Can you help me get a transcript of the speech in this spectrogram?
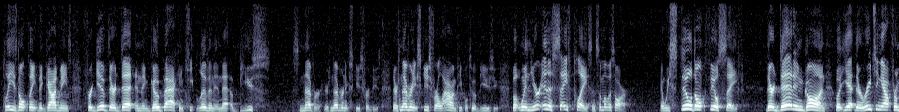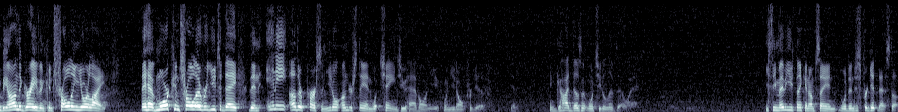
Please don't think that God means forgive their debt and then go back and keep living in that abuse. It's never, there's never an excuse for abuse. There's never an excuse for allowing people to abuse you. But when you're in a safe place, and some of us are, and we still don't feel safe, they're dead and gone, but yet they're reaching out from beyond the grave and controlling your life. They have more control over you today than any other person. You don't understand what change you have on you when you don't forgive. And God doesn't want you to live that way. You see, maybe you're thinking I'm saying, well, then just forget that stuff.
